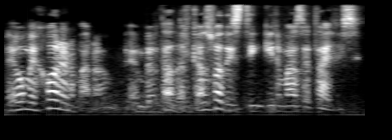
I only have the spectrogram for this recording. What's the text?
Veo mejor, hermano. En verdad, alcanzo a distinguir más detalles.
